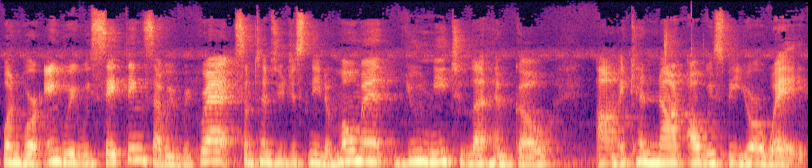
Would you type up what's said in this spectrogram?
When we're angry, we say things that we regret. Sometimes you just need a moment. You need to let him go. Um, it cannot always be your way,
